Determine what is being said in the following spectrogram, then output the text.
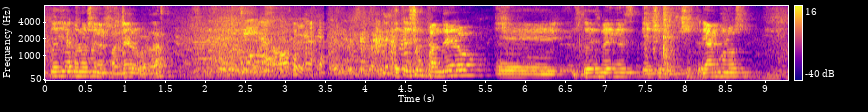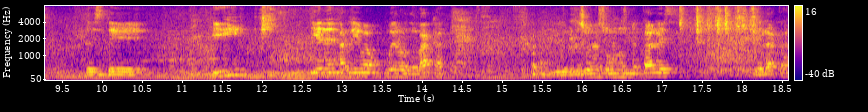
Ustedes ya conocen el pandero, ¿verdad? Este es un pandero, eh, ustedes ven es hecho de muchos triángulos este, y tiene arriba un cuero de vaca. Y lo que suena son unos metales de lata.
